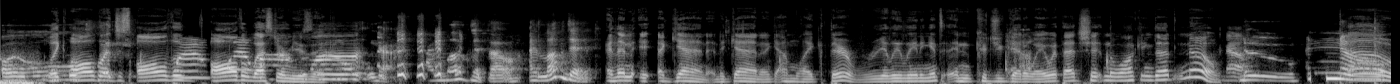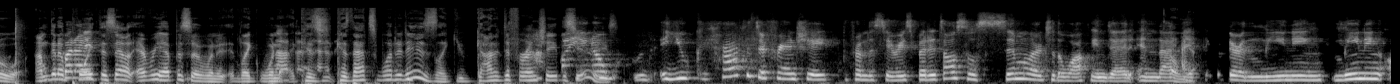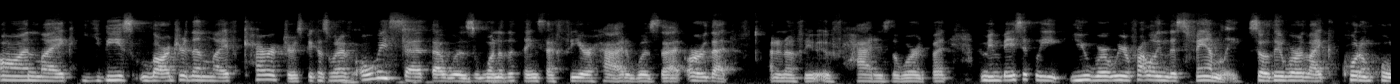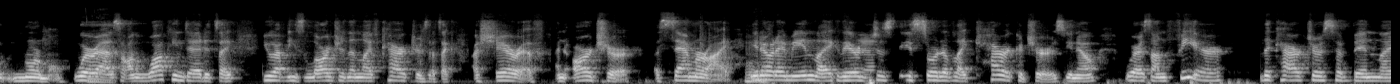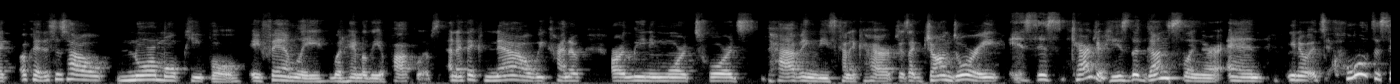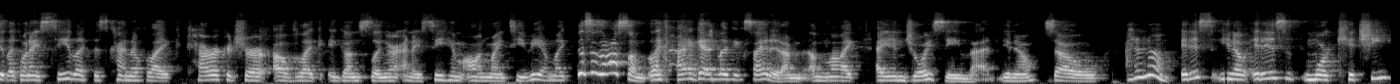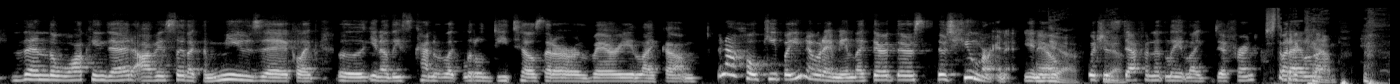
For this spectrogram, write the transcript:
Oh, like all the just all the all the western music, Uh, yeah, I loved it though. I loved it. and then it, again and again and again, I'm like, they're really leaning into. And could you get away with that shit in The Walking Dead? No. No. No. No, No, I'm gonna But point I- this out every episode when it like when Not because heavy. because that's what it is. Like you got to differentiate the But, you series. know, you have to differentiate from the series, but it's also similar to The Walking Dead in that Oh, yeah. I think they're leaning leaning on like these larger than life characters. Because what I've always said that was one of the things that Fear had was that, or that I don't know if if had is the word, but I mean basically you were we were following this family, so they were like quote unquote normal. Whereas on Walking Dead, it's like you have these larger than life characters. That's like a sheriff, an archer, a samurai. You hmm. know what I mean? Like they're Yeah. just these sort of like caricatures, you know. Whereas on Fear, the characters have been like, okay, this is how normal people, a family, would handle the apocalypse. And I think now we kind of are leaning more towards having these kind of characters. Like John Dorie is this character, he's the gunslinger. And, you know, it's cool to see, like, when I see like this kind of like caricature of like a gunslinger and I see him on my TV, I'm like, this is awesome. Like, I get like excited. I'm, I'm like, I enjoy seeing that, you know? So, I don't know. It is, you know, it is more kitschy than The Walking Dead. Obviously, like the music, like the, you know, these kind of like little details that are very like, um, they're not hokey, but you know what I mean. Like there, there's, there's humor in it, you know, Yeah, which is yeah. definitely like different. Just a but I love camp.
